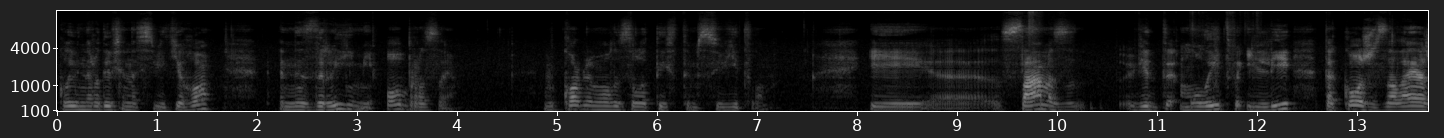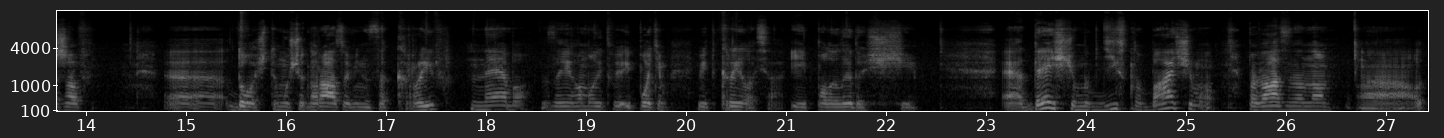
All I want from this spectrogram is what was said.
коли він народився на світ, його незримі образи викормлювали золотистим світлом. І е, саме від молитви Іллі також залежав е, дощ, тому що одноразу він закрив небо за його молитвою, і потім відкрилося і полили дощі. Е, Дещо ми дійсно бачимо пов'язано е, от,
